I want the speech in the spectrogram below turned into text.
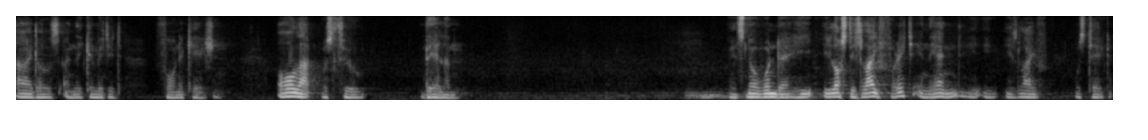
idols and they committed fornication. All that was through Balaam. It's no wonder he, he lost his life for it in the end. He, he, his life was taken.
